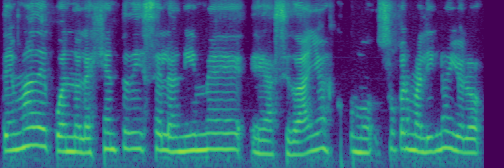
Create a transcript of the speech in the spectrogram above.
tema de cuando la gente dice el anime eh, hace daño es como súper maligno, yo lo,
